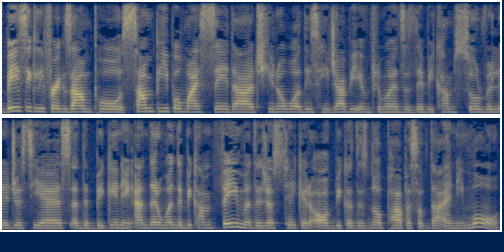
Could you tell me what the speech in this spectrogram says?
Basically, for example, some people might say that, you know what, these hijabi influencers, they become so religious, yes, at the beginning. And then when they become famous, they just take it off because there's no purpose of that anymore.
